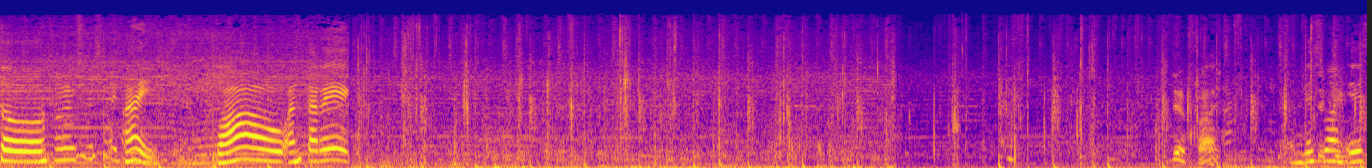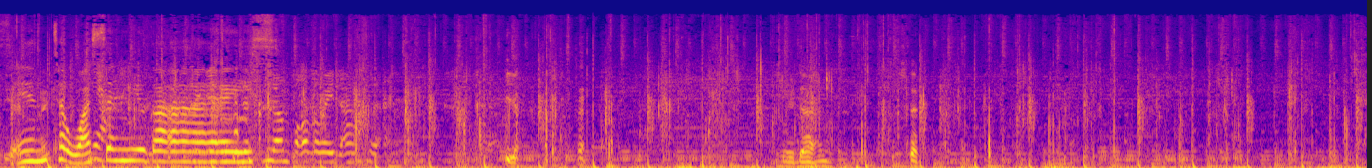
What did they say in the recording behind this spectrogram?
So, ay, wow, ang tarik. They're fine. And this one is in Tawasan, you guys. Jump all the way down to that. Yeah. We're done. Step.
